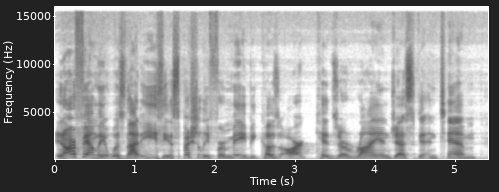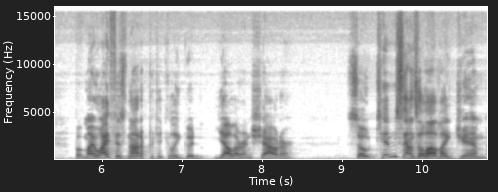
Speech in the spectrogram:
in our family, it was not easy, especially for me, because our kids are Ryan, Jessica, and Tim, but my wife is not a particularly good yeller and shouter. So Tim sounds a lot like Jim.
